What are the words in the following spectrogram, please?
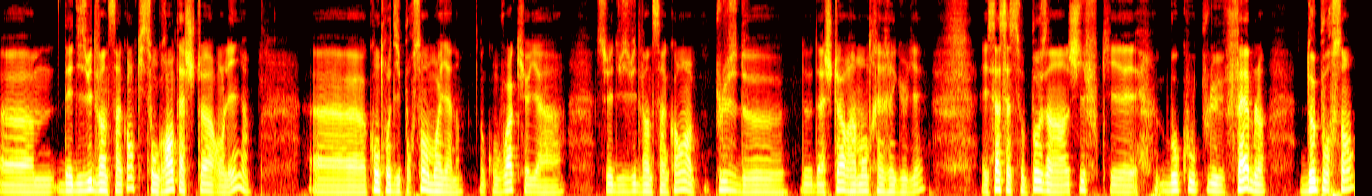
euh, des 18-25 ans qui sont grands acheteurs en ligne, euh, contre 10% en moyenne. Donc on voit qu'il y a sur les 18-25 ans plus d'acheteurs de, d'acheteurs vraiment très réguliers. Et ça, ça s'oppose à un chiffre qui est beaucoup plus faible, 2%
